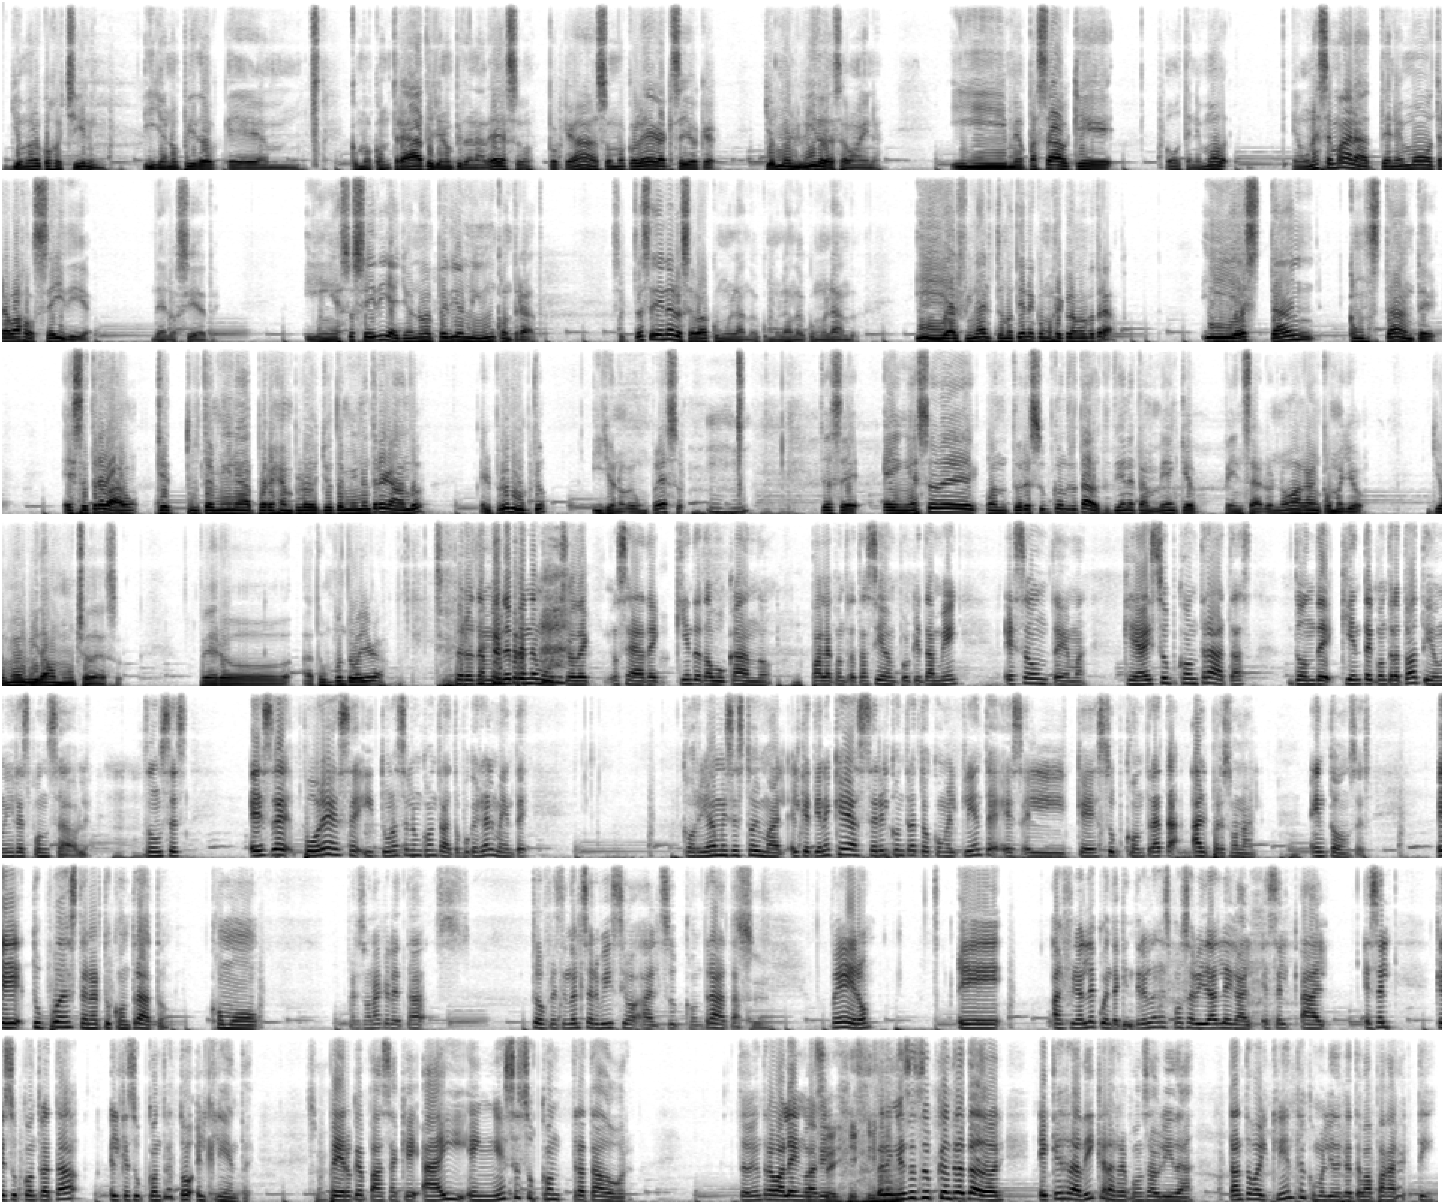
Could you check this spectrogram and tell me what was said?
yo me lo cojo chilling y yo no pido em, como contrato, yo no pido nada de eso, porque ah, somos colegas, qué sé yo qué yo me olvido de esa vaina. Y me ha pasado que tenemos, en una semana tenemos trabajo seis días de los siete. Y en esos seis días yo no he pedido ningún contrato. O sea, todo ese dinero se va acumulando, acumulando, acumulando. Y al final tú no tienes cómo reclamar para atrás. Y es tan constante ese trabajo que tú terminas, por ejemplo, yo termino entregando el producto y yo no veo un peso. Entonces, en eso de cuando tú eres subcontratado, tú tienes también que pensarlo. No hagan como yo. Yo me he olvidado mucho de eso. Pero hasta un punto va a llegar. Pero también depende mucho de, o sea, de quién te está buscando para la contratación, porque también eso es un tema, que hay subcontratas donde quien te contrató a ti es un irresponsable. Entonces, ese, por ese, y tú no hacerle un contrato, porque realmente, corrígame si estoy mal, el que tiene que hacer el contrato con el cliente es el que subcontrata al personal. Entonces, eh, tú puedes tener tu contrato como persona que le está ofreciendo el servicio al subcontrata, Sí. pero eh, al final de cuentas quien tiene la responsabilidad legal es el al- es el que subcontrata el que subcontrató el cliente. sí. Pero qué pasa que ahí en ese subcontratador te doy un trabalengua aquí, Sí. pero en ese subcontratador es que radica la responsabilidad tanto del cliente como el líder que te va a pagar a ti.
